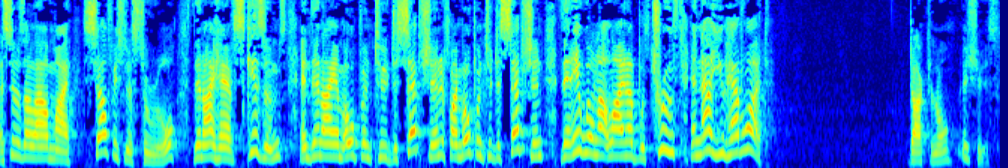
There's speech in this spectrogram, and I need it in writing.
as soon as I allow my selfishness to rule, then I have schisms, and then I am open to deception. If I'm open to deception, then it will not line up with truth, and now you have what? Doctrinal issues.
